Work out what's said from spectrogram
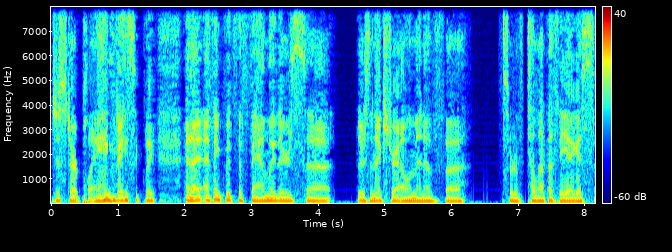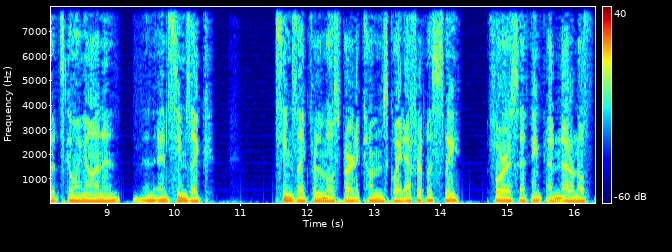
just start playing, basically. And I, I think with the family, there's uh, there's an extra element of uh, sort of telepathy, I guess, that's going on, and, and, and it seems like seems like for the most part it comes quite effortlessly for us. I think, and I don't know if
